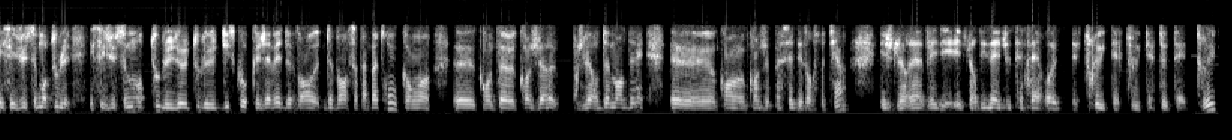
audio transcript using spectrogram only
Et c'est justement tout le, et c'est justement tout le, tout le discours que j'avais devant, devant certains patrons quand, euh, quand, euh, quand je, je leur demandais, euh, quand, quand je passais des entretiens, et je leur avais, et je leur disais, je sais faire tel truc, tel truc, tel, tel truc,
